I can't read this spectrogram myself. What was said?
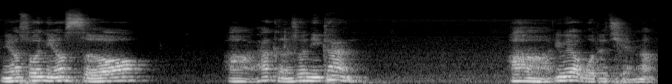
你要说你要舍哦，啊，他可能说你看，啊，又要我的钱了，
